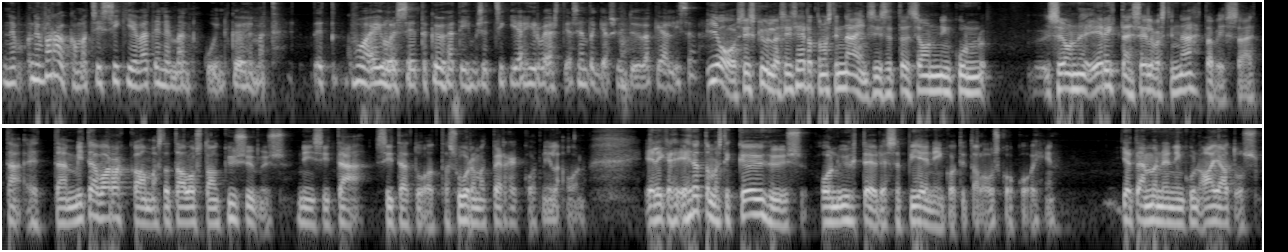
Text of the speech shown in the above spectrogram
Ne, ne varakkaammat siis sikiävät enemmän kuin köyhemmät. Että kuva ei ole se, että köyhät ihmiset sikiä hirveästi ja sen takia syntyy väkeä lisää. Joo, siis kyllä, siis ehdottomasti näin. Siis että se on niin kuin, se on erittäin selvästi nähtävissä, että, että mitä varakkaammasta talosta on kysymys, niin sitä, sitä tuota, suuremmat perhekoot niillä on. Eli ehdottomasti köyhyys on yhteydessä pieniin kotitalouskokoihin. Ja tämmöinen niin kuin ajatus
